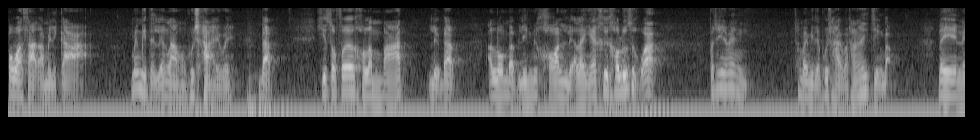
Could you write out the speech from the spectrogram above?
ประวัติศาสตร์อเมริกา มันมีแต่เรื่องราวของผู้ชายเว้ย แบบคริสโตเฟอร์ โคลัมบัสหรือแบบอารมณ์แบบลินคอล์นหรืออะไรเงี้ย คือเขารู้สึกว่าประเทศแม่งทำไมมีแต่ผู้ชายวะทั้งที่จริงแบบ ในใน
